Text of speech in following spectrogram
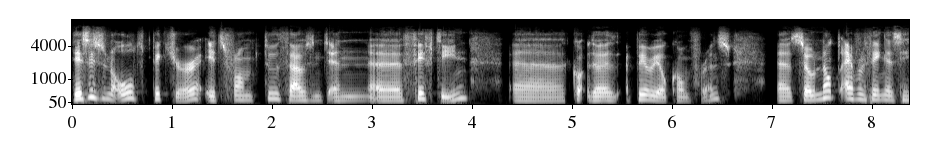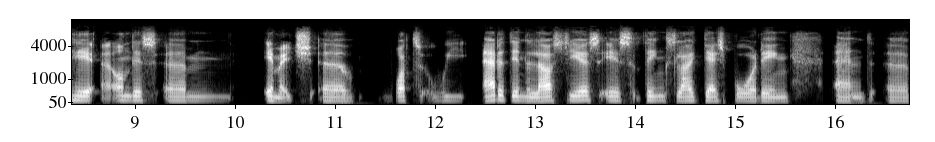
this is an old picture. It's from 2015 uh, the Apereo conference. Uh, so not everything is here on this um, image. Uh, what we added in the last years is things like dashboarding and uh,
